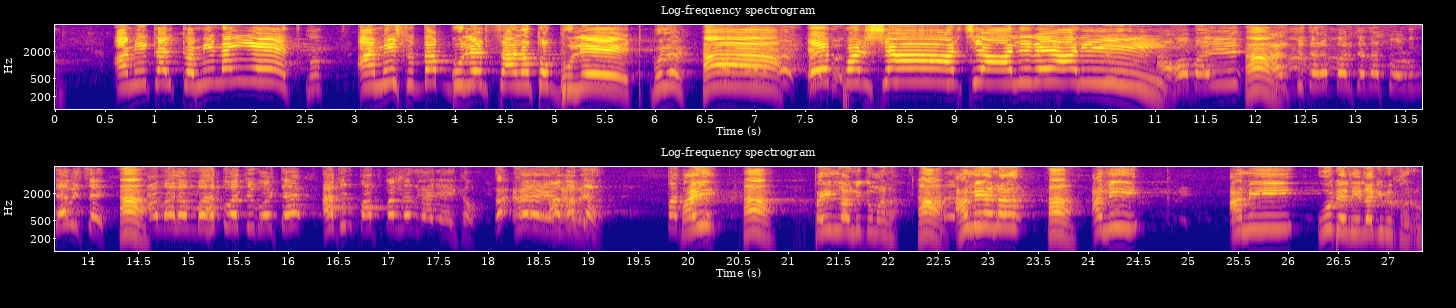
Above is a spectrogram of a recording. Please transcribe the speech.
आम्ही काही कमी नाहीयेत. मग? आम्ही सुद्धा बुलेट चालवतो बुलेट. बोले हा. ए परशाची आली रे आली. अहो बाई हा. आरची जरा परशाचा सोडून द्या विषय. हा. आम्हाला महत्वाची गोष्ट आहे अजून पाच पन्नास गाडी ऐकाव. हा. पाच- बाई हा. पैन लावली तुम्हाला. हा. आम्ही आहे ना हा. आम्ही आम्ही उभ्यानी लग्न करू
